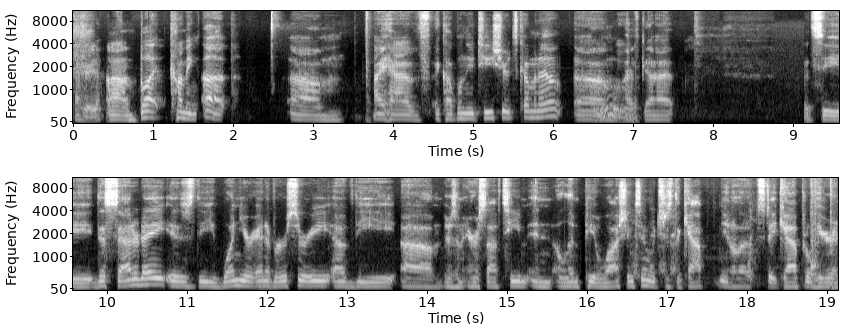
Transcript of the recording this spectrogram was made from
I hear you. Um, but coming up, um, I have a couple new T-shirts coming out. Um, I've got. Let's see. This Saturday is the one year anniversary of the. Um, there's an airsoft team in Olympia, Washington, which is the cap, you know, the state capital here in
